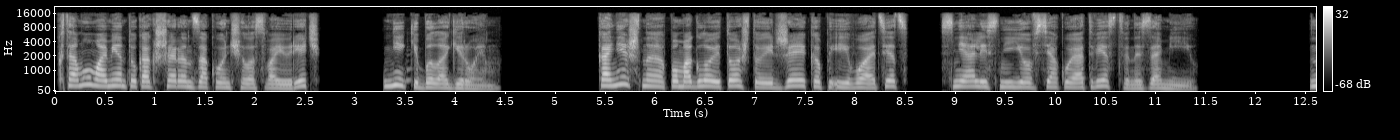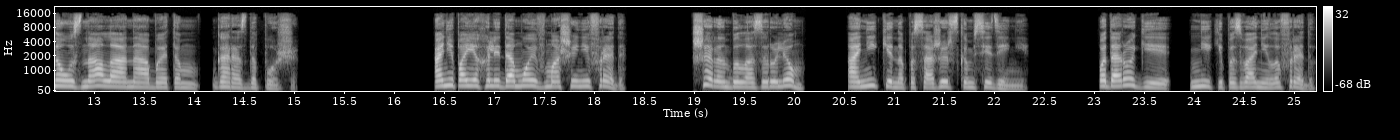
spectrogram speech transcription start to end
К тому моменту, как Шерон закончила свою речь, Ники была героем. Конечно, помогло и то, что и Джейкоб, и его отец сняли с нее всякую ответственность за Мию. но узнала она об этом гораздо позже. Они поехали домой в машине Фреда. Шерон была за рулем, а Ники на пассажирском сиденье. По дороге Ники позвонила Фреду.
